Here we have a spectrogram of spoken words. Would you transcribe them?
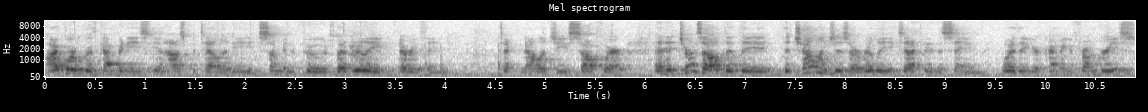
I've worked with companies in hospitality, some in food, but really everything, technology, software. And it turns out that the, the challenges are really exactly the same, whether you're coming from Greece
